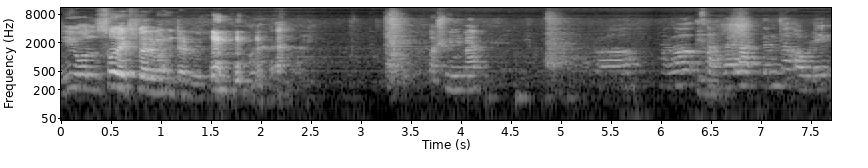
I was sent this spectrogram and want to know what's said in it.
he also experimented with Ashwini ma'am मला सांगायला अत्यंत आवडेल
